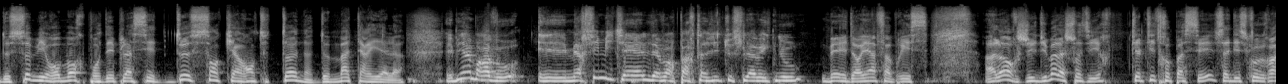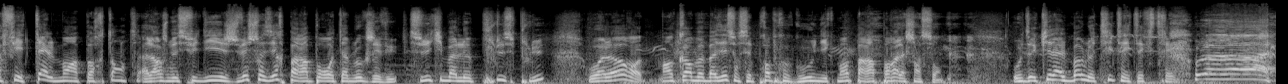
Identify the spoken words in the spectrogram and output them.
de semi-remorques pour déplacer 240 tonnes de matériel. Eh bien, bravo. Et merci, Mickaël, d'avoir partagé tout cela avec nous. Mais de rien, Fabrice. Alors, j'ai eu du mal à choisir. Quel titre passer Sa discographie est tellement importante. Alors, je me suis dit, je vais choisir par rapport au tableau que j'ai vu. Celui qui m'a le plus plu. Ou alors, encore me baser sur ses propres goûts uniquement par rapport à la chanson. Ou de quel album le titre est extrait. Oh là là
